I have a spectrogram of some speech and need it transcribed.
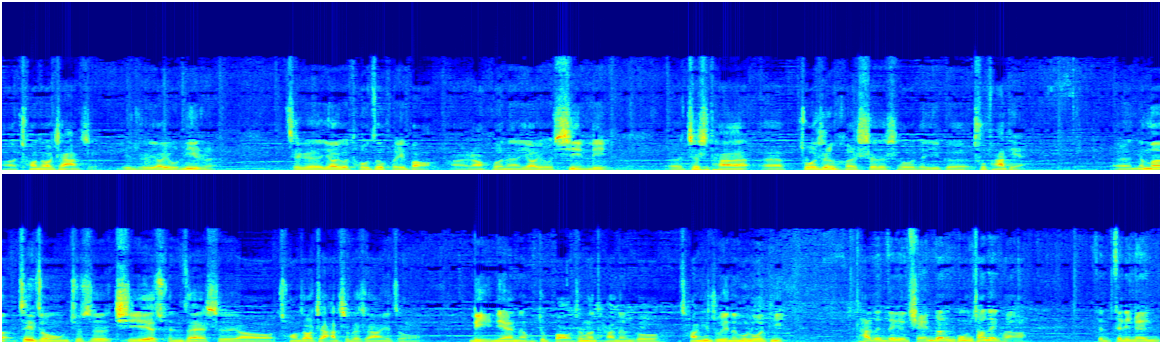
啊创造价值，就是要有利润，这个要有投资回报啊，然后呢要有吸引力，呃，这是他呃做任何事的时候的一个出发点，呃，那么这种就是企业存在是要创造价值的这样一种理念呢，就保证了它能够长期主义能够落地。它的这个前端的供应商这块啊，这这里面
